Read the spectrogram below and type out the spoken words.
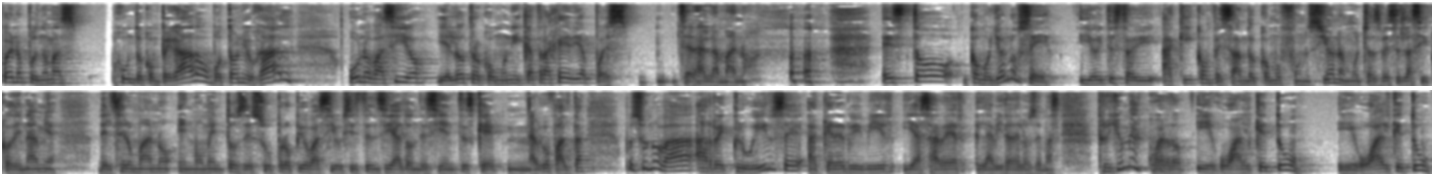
bueno, pues nomás junto con pegado, botón y ojal, uno vacío y el otro comunica tragedia, pues se da la mano. Esto, como yo lo sé, y hoy te estoy aquí confesando cómo funciona muchas veces la psicodinamia del ser humano en momentos de su propio vacío existencial donde sientes que mm, algo falta, pues uno va a recluirse a querer vivir y a saber la vida de los demás. Pero yo me acuerdo, igual que tú, igual que tú,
